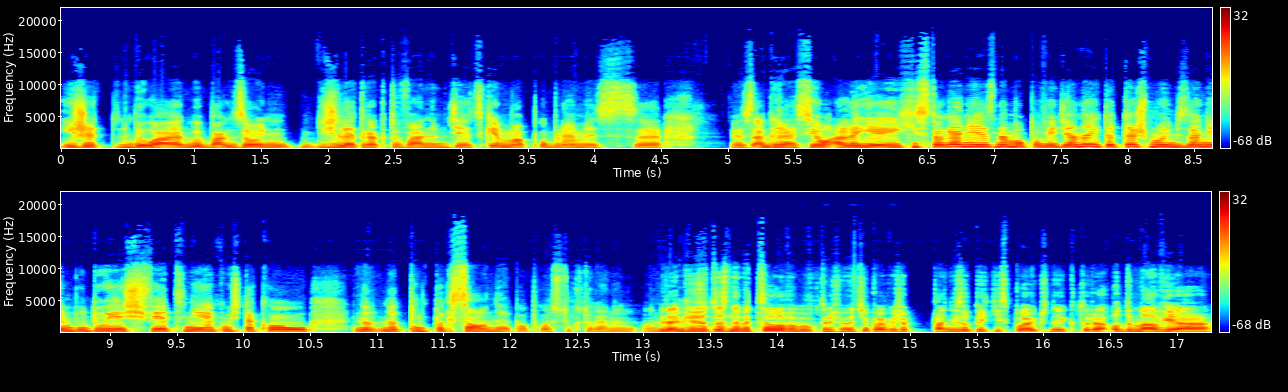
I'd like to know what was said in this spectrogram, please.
i że była jakby bardzo źle traktowanym dzieckiem, ma problemy z z agresją, ale jej historia nie jest nam opowiedziana i to też moim zdaniem buduje świetnie jakąś taką, no, no tą personę po prostu, która ona Wydaje mi się, że to jest nawet celowe, bo w którymś momencie pojawia się pani z opieki społecznej, która odmawia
